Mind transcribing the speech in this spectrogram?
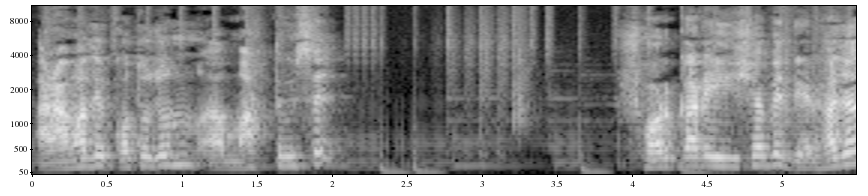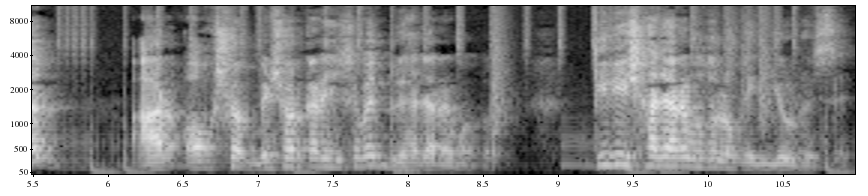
আর আমাদের কতজন মারতে হয়েছে? সরকারি হিসাবে দেড় হাজার আর অস- বেসরকারি হিসাবে দুই হাজারের মতো। তিরিশ হাজারের মতো লোক ইনজিউর্ড হয়েছে।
